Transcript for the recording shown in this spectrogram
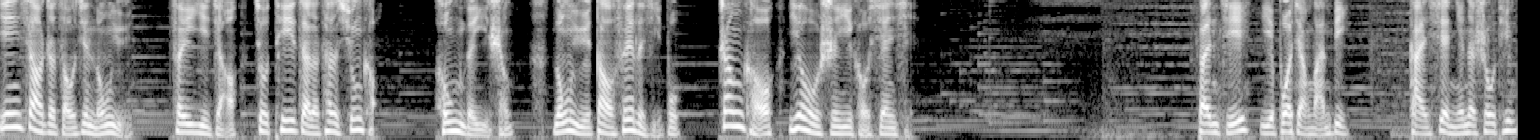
阴笑着走进龙宇。飞一脚就踢在了他的胸口，轰的一声，龙宇倒飞了几步，张口又是一口鲜血。本集已播讲完毕，感谢您的收听。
